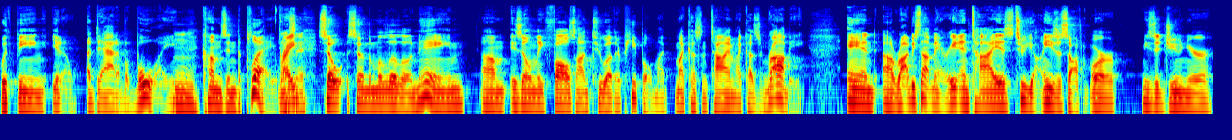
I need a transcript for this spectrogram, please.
with being, you know, a dad of a boy comes into play, right? So so the Malillo name um, is only falls on two other people, my my cousin Ty and my cousin Robbie. And uh, Robbie's not married, and Ty is too young. He's a sophomore, he's a junior.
